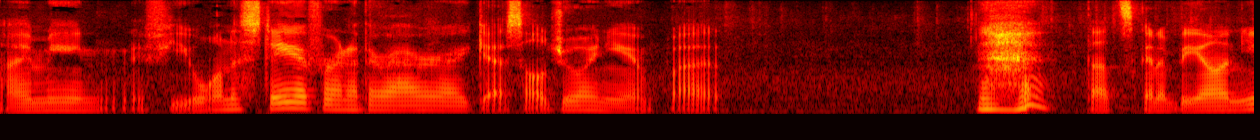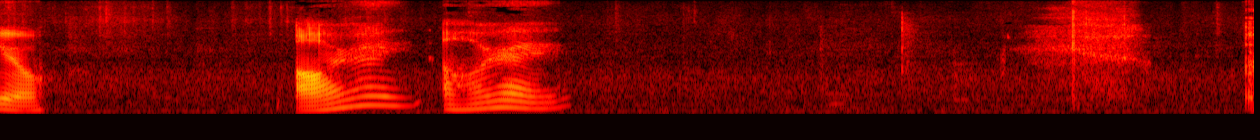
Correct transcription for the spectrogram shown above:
I mean, if you want to stay here for another hour, I guess I'll join you, but that's gonna be on you. Alright, alright.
